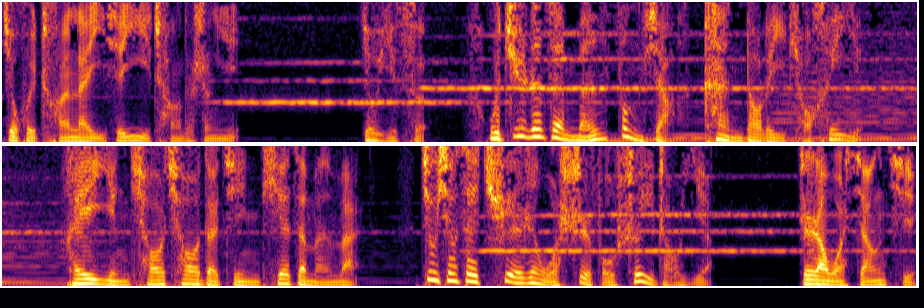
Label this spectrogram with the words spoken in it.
就会传来一些异常的声音。有一次，我居然在门缝下看到了一条黑影，黑影悄悄的紧贴在门外，就像在确认我是否睡着一样。这让我想起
